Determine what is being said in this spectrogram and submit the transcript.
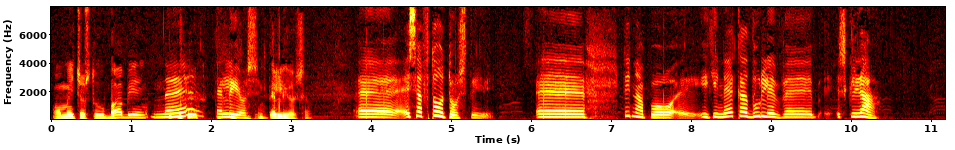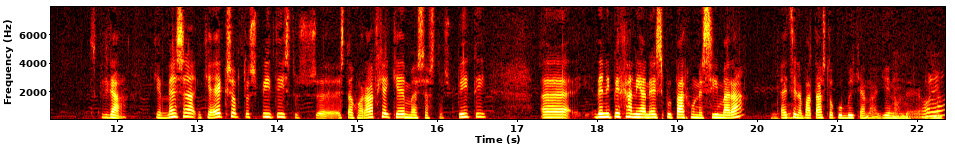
Ο Μίτσος του Μπάμπη. Ναι, τελείωσε. Τελείωσε. Ε, σε αυτό το στυλ. Ε, τι να πω, ε, η γυναίκα δούλευε σκληρά. Σκληρά. Και μέσα και έξω από το σπίτι, στους, ε, στα χωράφια και μέσα στο σπίτι. Ε, δεν υπήρχαν οι ανέσεις που υπάρχουν σήμερα, έτσι να πατάς το κουμπί και να γίνονται όλα.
